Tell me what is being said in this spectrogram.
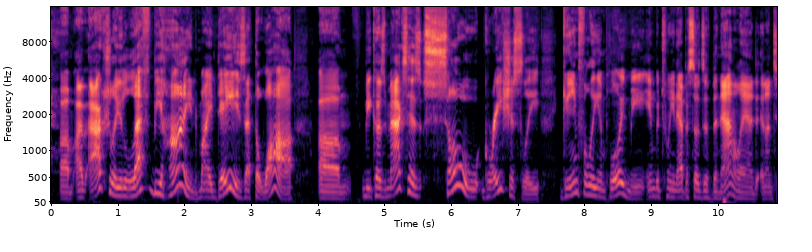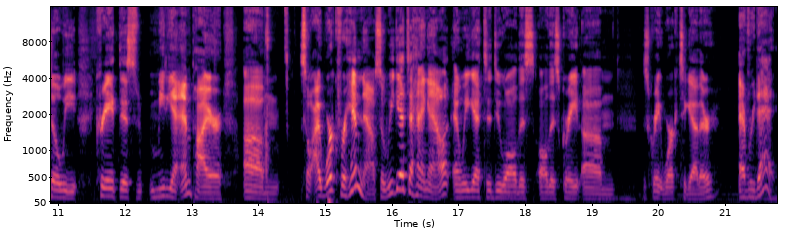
um i've actually left behind my days at the wa um because max has so graciously gainfully employed me in between episodes of banana land and until we create this media empire um so i work for him now so we get to hang out and we get to do all this all this great um this great work together every day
